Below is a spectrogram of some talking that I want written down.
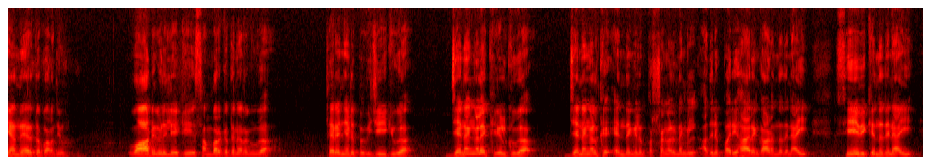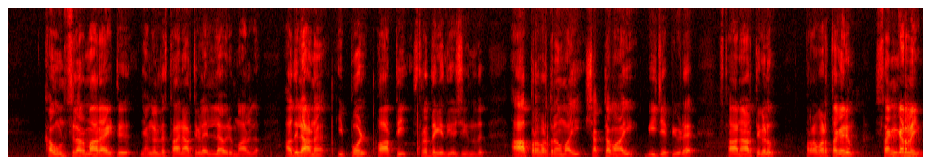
ഞാൻ നേരത്തെ പറഞ്ഞു വാർഡുകളിലേക്ക് സമ്പർക്കത്തിനിറങ്ങുക തെരഞ്ഞെടുപ്പ് വിജയിക്കുക ജനങ്ങളെ കേൾക്കുക ജനങ്ങൾക്ക് എന്തെങ്കിലും പ്രശ്നങ്ങളുണ്ടെങ്കിൽ അതിന് പരിഹാരം കാണുന്നതിനായി സേവിക്കുന്നതിനായി കൗൺസിലർമാരായിട്ട് ഞങ്ങളുടെ സ്ഥാനാർത്ഥികളെല്ലാവരും മാറുക. അതിലാണ് ഇപ്പോൾ പാർട്ടി ശ്രദ്ധ കേന്ദ്രീകരിച്ചിരിക്കുന്നത്. ആ പ്രവർത്തനവുമായി ശക്തമായി ബി ജെ പിയുടെ സ്ഥാനാർത്ഥികളും പ്രവർത്തകരും സംഘടനയും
